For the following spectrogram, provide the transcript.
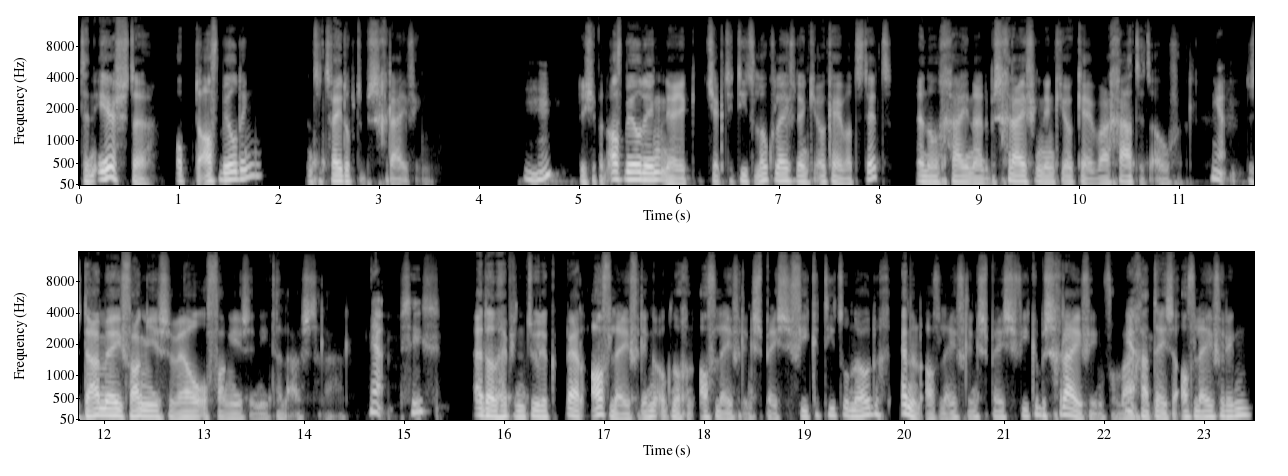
ten eerste op de afbeelding en ten tweede op de beschrijving. Mhm. Dus je hebt een afbeelding, nee, je checkt die titel ook wel even, denk je, oké, wat is dit? En dan ga je naar de beschrijving, denk je, oké, waar gaat het over? Ja. Dus daarmee vang je ze wel of vang je ze niet, de luisteraar. Ja, precies. En dan heb je natuurlijk per aflevering ook nog een afleveringsspecifieke titel nodig en een afleveringsspecifieke beschrijving. Van waar Ja. gaat deze aflevering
